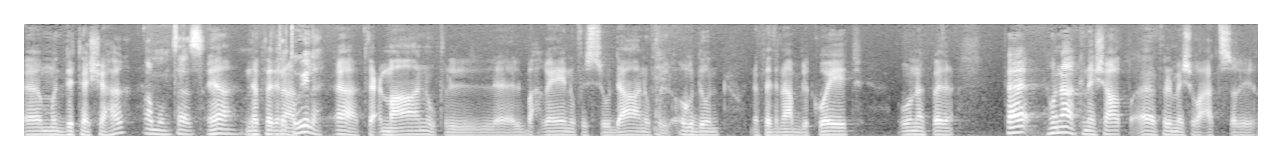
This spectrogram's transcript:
آه، مدتها شهر. آه ممتاز. نفذنا طويلة. آه في عمان وفي ال- البحرين وفي السودان وفي الأردن. نفذناه بالكويت ونفذ فهناك نشاط آه في المشروعات الصغيرة.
